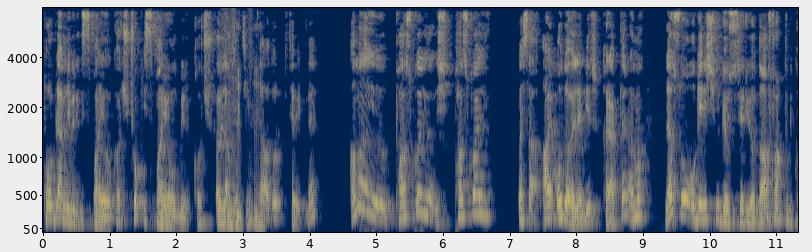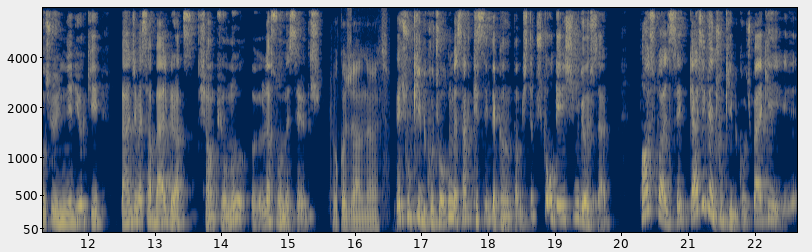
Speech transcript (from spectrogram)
problemli bir İspanyol koç. Çok İspanyol bir koç. Öyle anlatayım daha doğru bir terimle. Ama e, Pascual, Pascual mesela o da öyle bir karakter ama Lasso o gelişimi gösteriyor. Daha farklı bir koça yöneliyor ki bence mesela Belgrad şampiyonu e, Lasso'nun eseridir. Çok özel evet. Ve çok iyi bir koç olduğunu mesela kesinlikle kanıtlamıştır. Çünkü o gelişimi gösterdi. Pascual ise gerçekten çok iyi bir koç. Belki e,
